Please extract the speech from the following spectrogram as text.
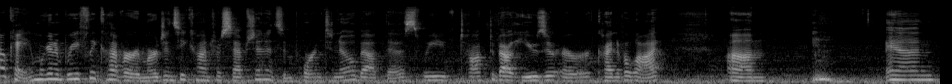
Okay, and we're going to briefly cover emergency contraception. It's important to know about this. We've talked about user error kind of a lot. Um, and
